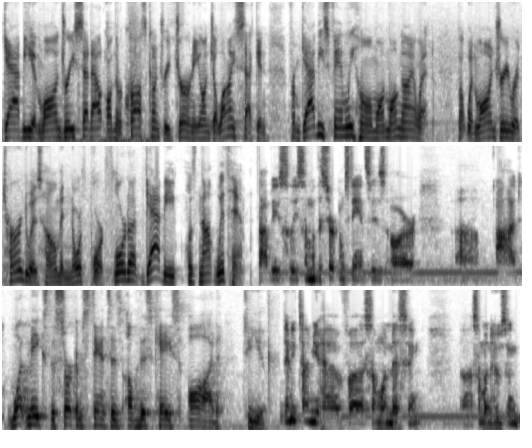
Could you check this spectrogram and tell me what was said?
Gabby and Laundrie set out on their cross country journey on July 2nd from Gabby's family home on Long Island. But when Laundrie returned to his home in North Port, Florida, Gabby was not with him. Obviously, some of the circumstances are uh, odd. What makes the circumstances of this case odd to you? Anytime you have uh, someone missing, uh, someone who's in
